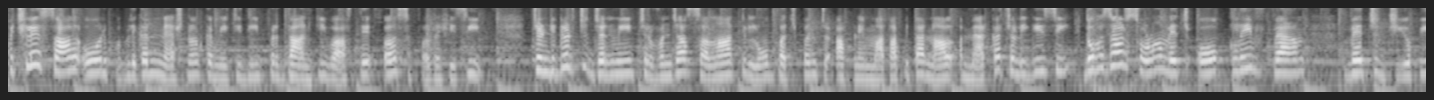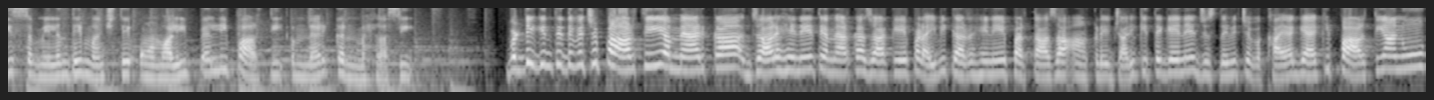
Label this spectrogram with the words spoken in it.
ਪਿਛਲੇ ਸਾਲ ਉਹ ਰਿਪਬਲਿਕਨ ਨੈਸ਼ਨਲ ਕਮੇਟੀ ਦੀ ਪ੍ਰਧਾਨਗੀ ਵਾਸਤੇ ਅਸਫਲ ਰਹੀ ਸੀ। ਚੰਡੀਗੜ੍ਹ 'ਚ ਜਨਮੀ 54 ਸਾਲਾਂ ਢਿੱਲੋਂ ਬਚਪਨ 'ਚ ਆਪਣੇ ਮਾਤਾ ਮਾਤਾ-ਪਿਤਾ ਨਾਲ ਅਮਰੀਕਾ ਚਲੀ ਗਈ ਸੀ। 2016 ਵਿੱਚ ਉਹ ਕਲੀਵਲੈਂਡ ਵਿੱਚ ਜੀਓਪੀ ਸੰਮੇਲਨ ਦੇ ਮੰਚ ਤੇ ਆਉਣ ਵਾਲੀ ਪਹਿਲੀ ਭਾਰਤੀ ਅਮਰੀਕਨ ਮਹਿਲਾ ਸੀ। ਵੱਡੀ ਗਿਣਤੀ ਦੇ ਵਿੱਚ ਭਾਰਤੀ ਅਮਰੀਕਾ ਜਾ ਰਹੇ ਨੇ ਤੇ ਅਮਰੀਕਾ ਜਾ ਕੇ ਪੜ੍ਹਾਈ ਵੀ ਕਰ ਰਹੇ ਨੇ, ਪਰ ਤਾਜ਼ਾ ਆંકੜੇ ਜਾਰੀ ਕੀਤੇ ਗਏ ਨੇ, ਜਿਸ ਦੇ ਵਿੱਚ ਵਿਖਾਇਆ ਗਿਆ ਹੈ ਕਿ ਭਾਰਤੀਆਂ ਨੂੰ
